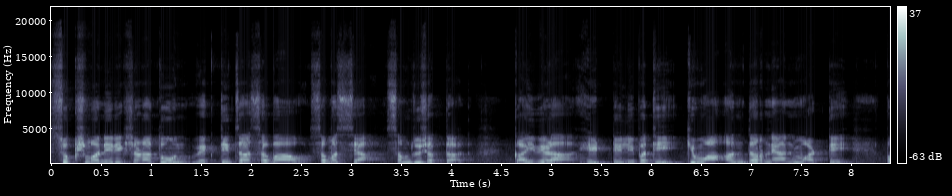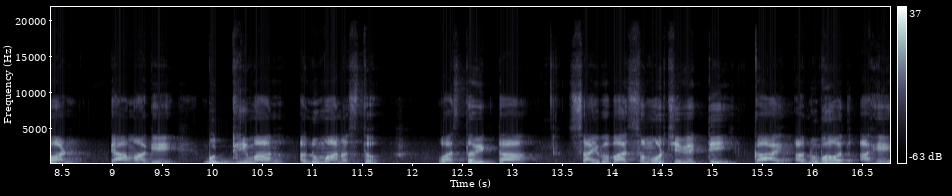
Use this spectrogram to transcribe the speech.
सूक्ष्म निरीक्षणातून व्यक्तीचा स्वभाव समस्या समजू शकतात. काही वेळा हे टेलिपथी किंवा अंतर्ज्ञान वाटते पण त्यामागे बुद्धिमान अनुमान असतं. वास्तविकता साईबाबा समोरची व्यक्ती काय अनुभवत आहे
